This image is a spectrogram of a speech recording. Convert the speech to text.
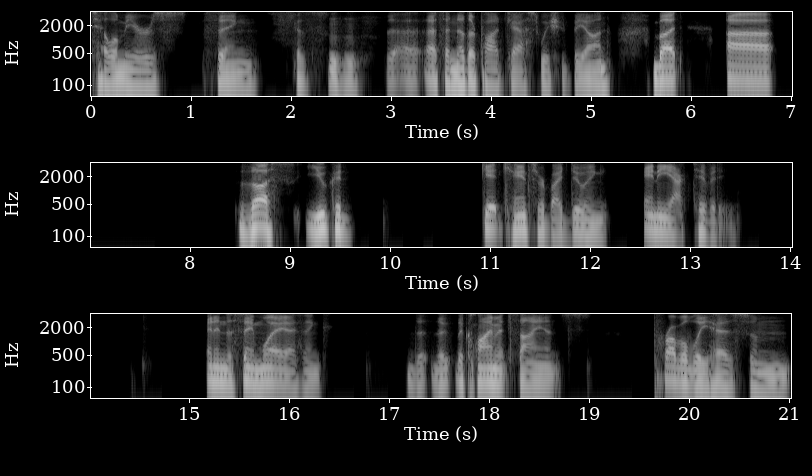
telomeres thing because Mhm. uh, that's another podcast we should be on but uh thus you could get cancer by doing any activity and in the same way i think the the, the climate science probably has some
